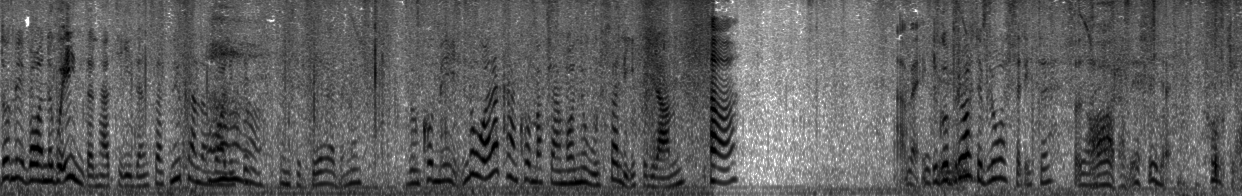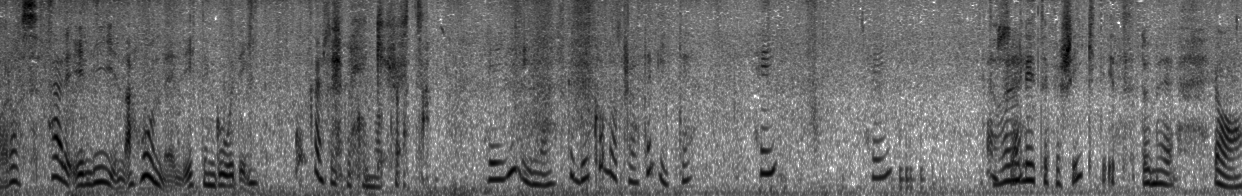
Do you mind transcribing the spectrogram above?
de är vana att gå in den här tiden så att nu kan de vara Ah. lite intresserade. Men de kommer in, några kan komma fram och nosa lite grann. Ja. ja Det går bra att det blåser lite. Sådär. Ja, det får vi får klara oss. Här är Elina, hon är en liten goding. Hon kanske ska komma och prata. Hej Elina, ska du komma och prata lite? Hej. Hej. Då var det Kanske. lite försiktigt. De är ja,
